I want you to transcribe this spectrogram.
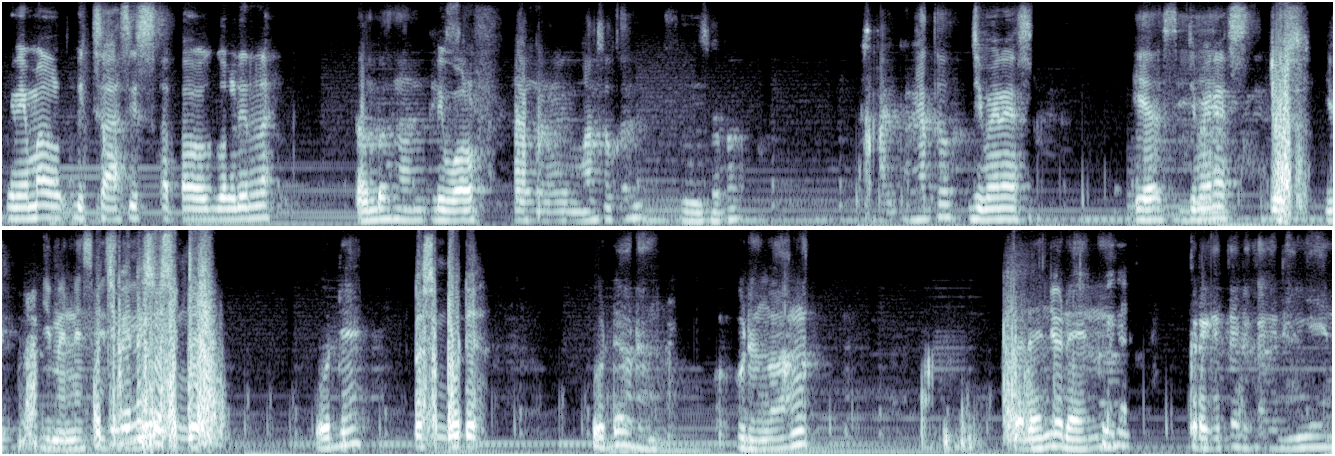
Minimal bisa asis atau golin lah Tambah nanti di Wolf. yang masuk kan si siapa? Strikernya tuh. Jimenez. Iya si Jimenez. Jus. Ji- Jimenez. Oh, Jimenez udah sembuh. Udah, Udah sembuh dia. udah, udah, udah nggak anget. Badannya udah enak. Keringetnya udah kagak dingin.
